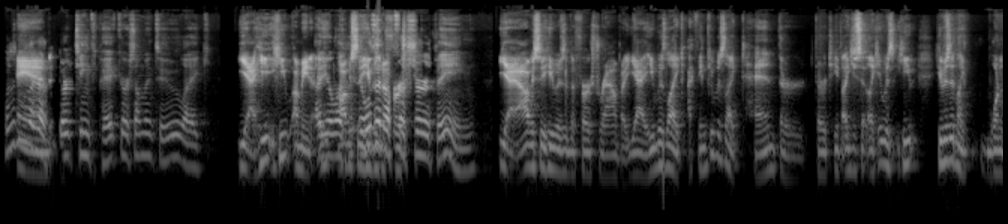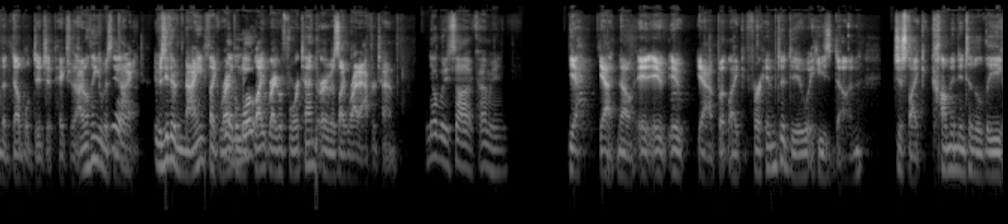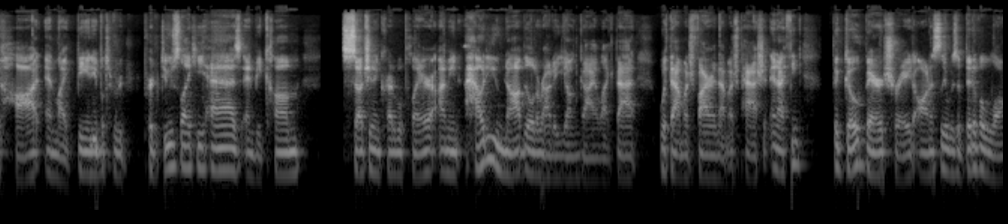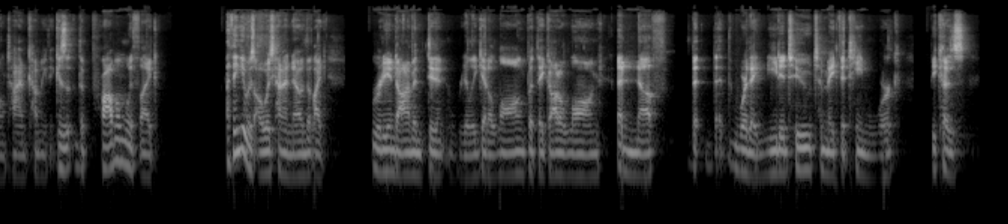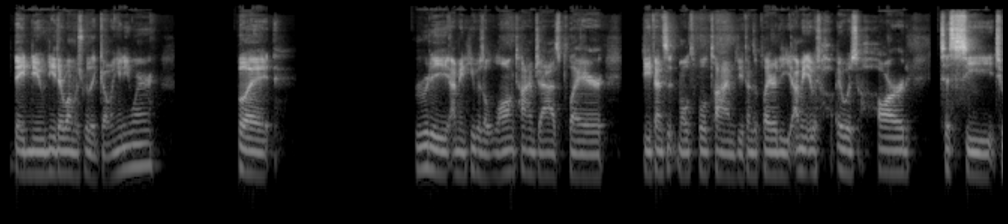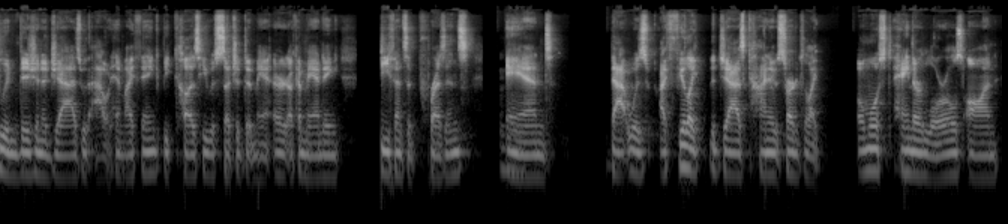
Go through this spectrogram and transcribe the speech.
Wasn't he and, like a thirteenth pick or something too? Like, yeah, he he. I mean, like, obviously, it wasn't was a first, for sure thing. Yeah, obviously he was in the first round, but yeah, he was like I think it was like tenth or thirteenth. Like you said, like it was he he was in like one of the double digit pictures. I don't think it was yeah. ninth. It was either ninth, like right yeah, below, no, like right before tenth, or it was like right after tenth. Nobody saw it coming. Yeah, yeah, no, it, it, it, yeah, but like for him to do what he's done, just like coming into the league hot and like being able to re- produce like he has and become such an incredible player. I mean, how do you not build around a young guy like that with that much fire and that much passion? And I think the Gobert trade honestly was a bit of a long time coming because the problem with like, I think it was always kind of known that like Rudy and Donovan didn't really get along, but they got along enough that, that where they needed to to make the team work because they knew neither one was really going anywhere. But Rudy, I mean, he was a long-time Jazz player, defensive multiple times defensive player. The I mean, it was it was hard to see to envision a Jazz without him. I think because he was such a demand or a commanding defensive presence, mm-hmm. and that was I feel like the Jazz kind of started to like almost hang their laurels on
